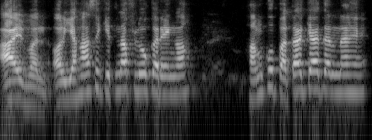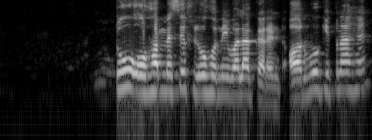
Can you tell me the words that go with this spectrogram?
आई वन और यहाँ से कितना फ्लो करेगा? हमको पता क्या करना है? टू ओहम में से फ्लो होने वाला करंट और वो कितना है?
